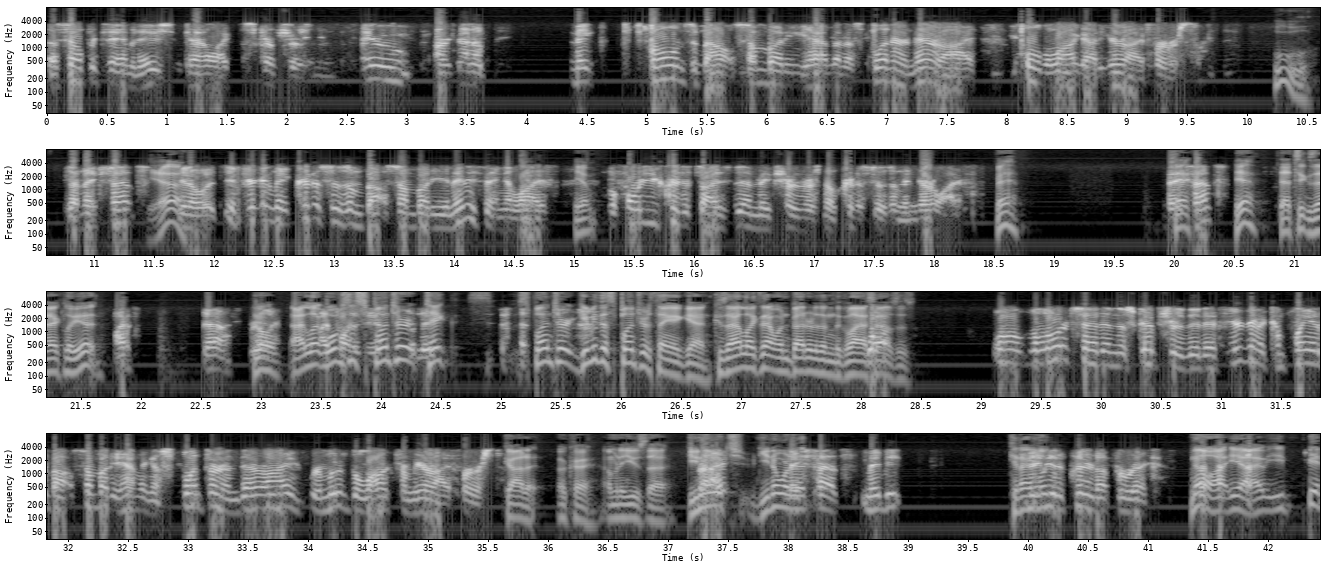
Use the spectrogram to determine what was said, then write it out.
a self-examination, kind of like the scriptures. And you are going to make stones about somebody having a splinter in their eye, pull the log out of your eye first. Ooh, Does that make sense? Yeah. You know, if you're going to make criticism about somebody in anything in life, Yep. before you criticize them, make sure there's no criticism in your life. yeah, Make Okay. sense? yeah. That's exactly it. Yeah, really. I like. My What was the point of view. splinter? Take splinter. Give me the splinter thing again because I like that one better than the glass Well- houses. Well, the Lord said in the scripture that if you're going to complain about somebody having a splinter in their eye, remove the log from your eye first. Got it. Okay, I'm going to use that. Do you know? What, do you know where Makes that? sense. Maybe Can I maybe look? to clear it up for Rick. No, I, yeah, he, he,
